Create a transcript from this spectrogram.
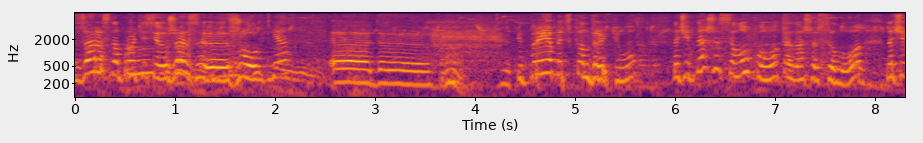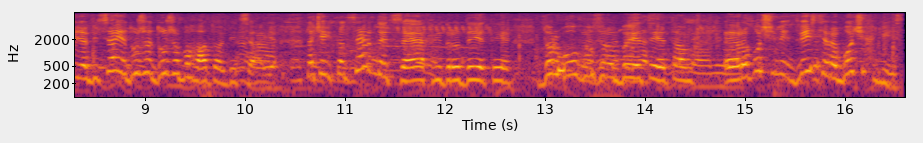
Зараз на протязі вже з е, жовтня е, підприємець Кондратюк, значить, наше село Полота, наше село, значить, обіцяє дуже дуже багато обіцяє. Значить, концертний цех відродити, дорогу зробити, там е, робочі мі- 200 робочих місць.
